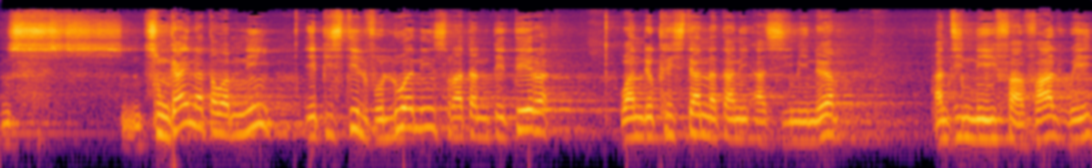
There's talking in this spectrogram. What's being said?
notsongaina tao amin'ny Epistily voalohany soratan'i Petera ho an'ireo Kristiana tany Asie Mineure, andininy fahavalo, hoe,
